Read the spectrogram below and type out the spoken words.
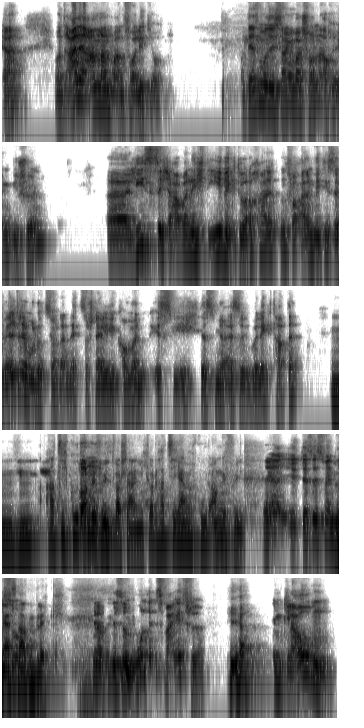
Ja. ja? Und alle anderen waren Vollidioten. Und das muss ich sagen, war schon auch irgendwie schön. Äh, ließ sich aber nicht ewig durchhalten, vor allem wie diese Weltrevolution dann nicht so schnell gekommen ist, wie ich das mir also überlegt hatte. Mhm. Hat sich gut angefühlt wahrscheinlich, oder hat sich einfach gut angefühlt? Ja, das ist, wenn du so, Augenblick. Genau, wenn du so ohne Zweifel ja. im Glauben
